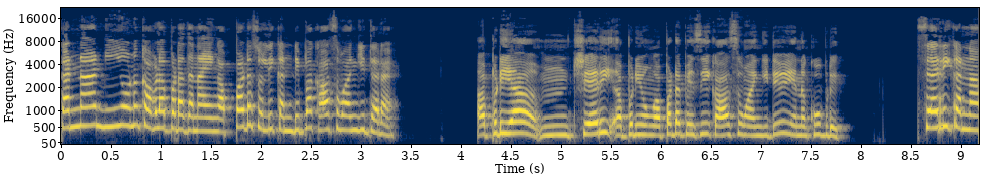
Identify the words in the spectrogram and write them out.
கண்ணா நீ ஒன்றும் கவலைப்படாத. நான் எங்க அப்பாட்ட சொல்லி கண்டிப்பா காசு வாங்கி தரேன். அப்படியா? ம் சரி. அப்படி உங்க அப்பாட்ட பேசி காசு வாங்கிட்டு என்னை கூப்பிடு. சரி கண்ணா.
